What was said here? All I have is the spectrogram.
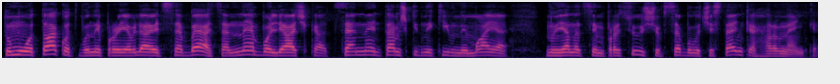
Тому отак от вони проявляють себе. Це не болячка, це не там шкідників немає. Ну я над цим працюю, щоб все було чистеньке, гарненьке.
